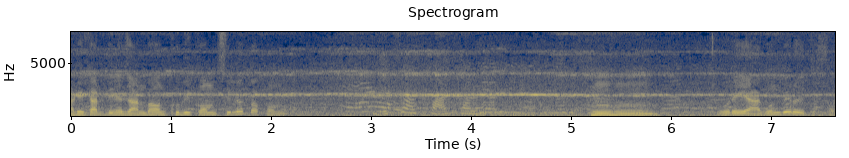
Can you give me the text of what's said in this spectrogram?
আগেকার দিনে যানবাহন খুবই কম ছিল তখন হুম হুম। ওরে, আগুন বের হইতেছে।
